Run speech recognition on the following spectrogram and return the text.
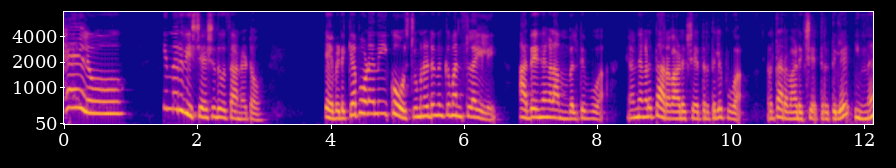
ഹലോ ഇന്നൊരു വിശേഷ ദിവസമാണ് കേട്ടോ എവിടേക്കാ പോണേന്ന് ഈ കോസ്റ്റ്യൂമിനായിട്ട് നിങ്ങൾക്ക് മനസ്സിലായില്ലേ? അതെ ഞങ്ങൾ അമ്പലത്തിൽ പോവാ. ഞങ്ങൾ ഞങ്ങളുടെ തറവാട് ക്ഷേത്രത്തിൽ പോവാ. ഞങ്ങളുടെ തറവാട് ക്ഷേത്രത്തിൽ ഇന്ന്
